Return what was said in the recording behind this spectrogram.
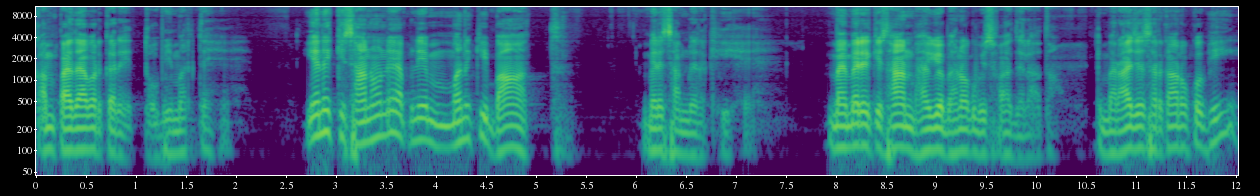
कम पैदावार करें तो भी मरते हैं। यानी किसानों ने अपने मन की बात मेरे सामने रखी है। मैं मेरे किसान भाइयों, बहनों को विश्वास दिलाता हूँ कि मैं राज्य सरकारों को भी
